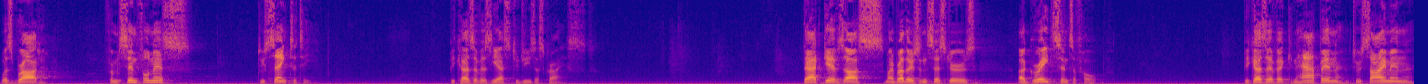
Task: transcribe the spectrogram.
was brought from sinfulness to sanctity because of his yes to Jesus Christ. That gives us, my brothers and sisters, a great sense of hope. Because if it can happen to Simon,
